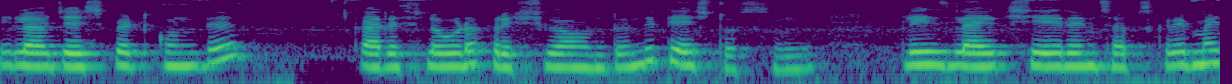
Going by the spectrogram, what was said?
ఇలా చేసి పెట్టుకుంటే కర్రీస్లో కూడా ఫ్రెష్గా ఉంటుంది టేస్ట్ వస్తుంది. Please like share and subscribe my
